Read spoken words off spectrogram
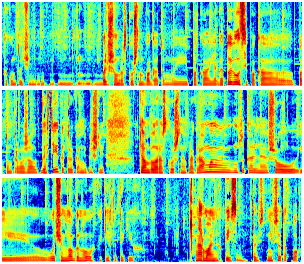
в каком-то очень большом, роскошном, богатом. И пока я готовилась, и пока потом провожала гостей, которые ко мне пришли, там была роскошная программа, музыкальное шоу, и очень много новых каких-то таких нормальных песен. То есть не все так плохо.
